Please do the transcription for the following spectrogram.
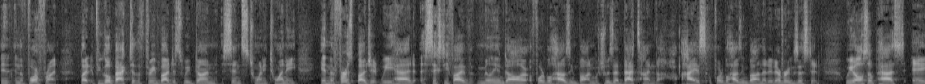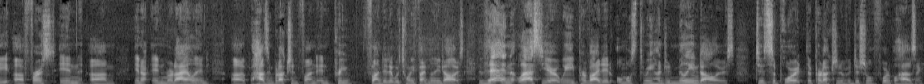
in, in, the forefront. But if you go back to the three budgets we've done since 2020, in the first budget, we had a $65 million affordable housing bond, which was at that time the highest affordable housing bond that had ever existed. We also passed a first in, um, in, in Rhode Island uh, housing production fund and pre-funded it with $25 million. Then last year we provided almost $300 million to support the production of additional affordable housing.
